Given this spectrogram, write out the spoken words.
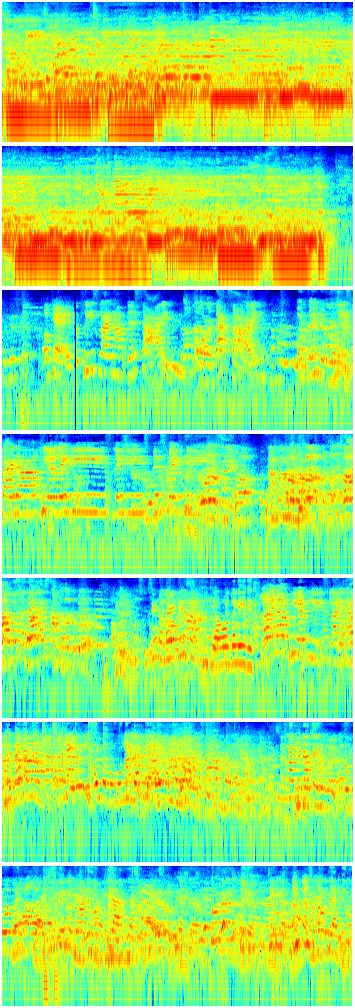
the the ladies. Line up here, please. Line up. Line up.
